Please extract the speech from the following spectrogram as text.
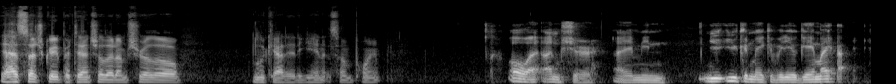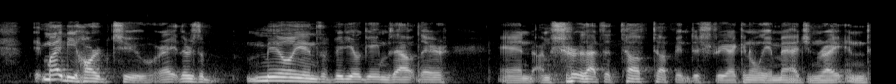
it has such great potential that I'm sure they'll look at it again at some point. Oh, I, am sure. I mean, you, you can make a video game. I, I, it might be hard too, right? There's a millions of video games out there, and I'm sure that's a tough, tough industry. I can only imagine, right? And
